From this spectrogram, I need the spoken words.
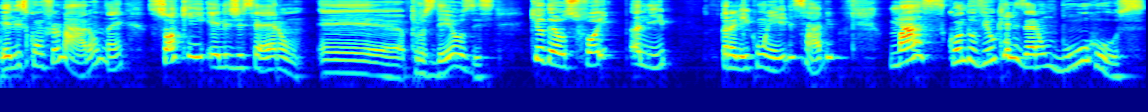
eles confirmaram, né? Só que eles disseram é, pros deuses que o Deus foi ali para ali com ele, sabe? Mas, quando viu que eles eram burros,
